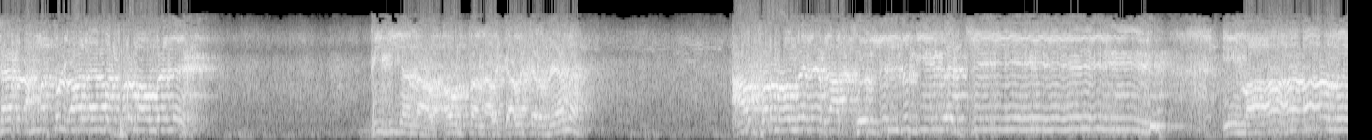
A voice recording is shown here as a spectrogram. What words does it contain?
صاحب رحمت اللہ علیہ فرما نے بیویاں عورتوں گل کر دیا نا آپ فرما نے رکھ زندگی ایمان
